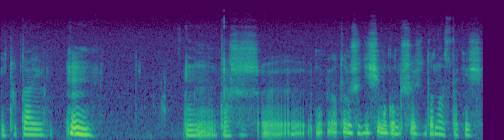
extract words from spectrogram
I tutaj też y, mówi o tym, że dzisiaj mogą przyjść do nas jakieś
